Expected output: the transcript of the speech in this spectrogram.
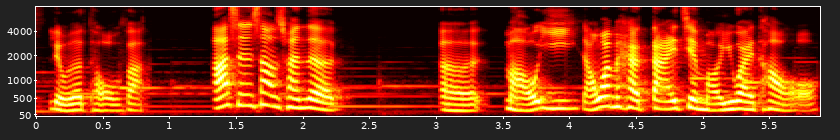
留的头发。然后身上穿的呃毛衣，然后外面还有搭一件毛衣外套哦。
